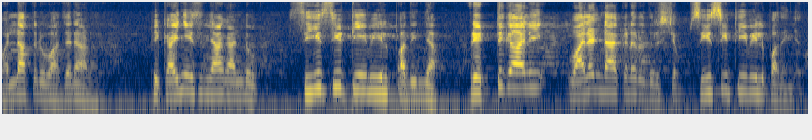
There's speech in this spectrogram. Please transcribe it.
വല്ലാത്തൊരു വചനാണത്. ഈ കഴിഞ്ഞ ദിവസം ഞാൻ കണ്ടു സി സി ടി വിയിൽ പതിഞ്ഞ ഒരു എട്ടുകാലി വലണ്ടാക്കുന്ന ഒരു ദൃശ്യം സി സി ടി വിയിൽ പതിഞ്ഞത്.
